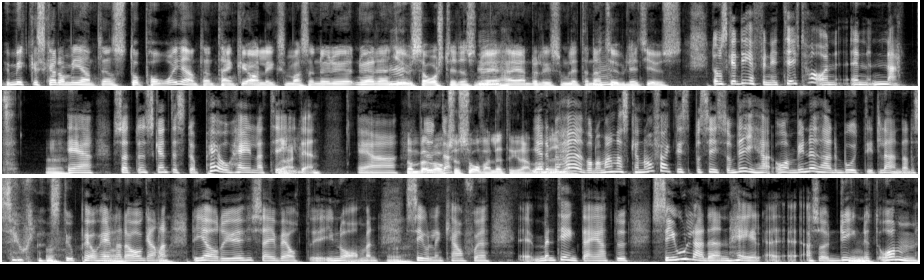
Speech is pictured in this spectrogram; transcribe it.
hur mycket ska de egentligen stå på egentligen, tänker jag. Liksom. Alltså, nu, är det, nu är det den Mm. ljusa årstiden, så nu är det här ändå liksom lite naturligt ljus. De ska definitivt ha en, en natt. Eh, så att den ska inte stå på hela tiden. Eh, De behöver utan- också sova lite grann. Ja, det behöver de. Annars kan de faktiskt, precis som vi, om vi nu hade bott i ett land där solen stod på hela dagarna. Det gör det ju i sig vårt i norr, men solen kanske... eh, Men tänk dig att du solade en hel, eh, alltså dygnet Mm. om.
